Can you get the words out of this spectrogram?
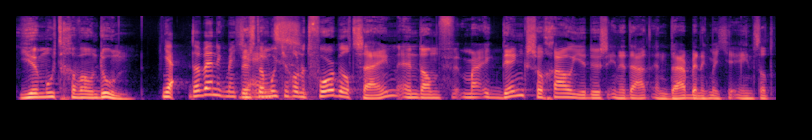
je moet gewoon doen. Ja, dat ben ik met je Dus dan eens. moet je gewoon het voorbeeld zijn. En dan, maar ik denk zo gauw je dus inderdaad, en daar ben ik met je eens, dat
